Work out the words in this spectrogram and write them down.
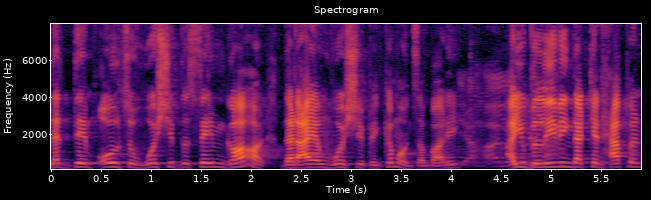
let them also worship the same God that I am worshiping. Come on, somebody. Are you believing that can happen?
